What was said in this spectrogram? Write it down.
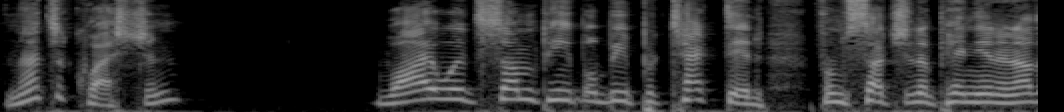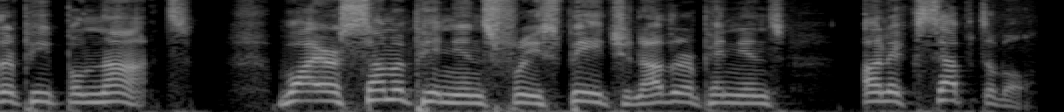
And that's a question. Why would some people be protected from such an opinion and other people not? Why are some opinions free speech and other opinions unacceptable?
